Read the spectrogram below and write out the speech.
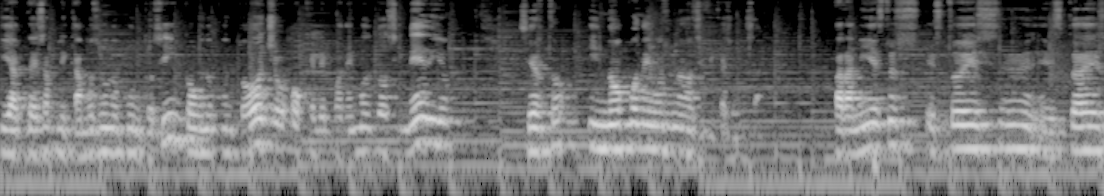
y entonces aplicamos 1.5, 1.8 o que le ponemos 2,5, ¿cierto? Y no ponemos una dosificación exacta para mí esto es, esto es, eh, es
